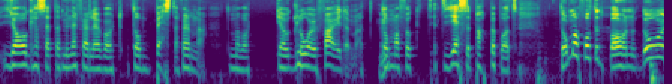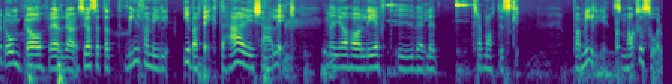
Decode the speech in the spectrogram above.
jag har sett att mina föräldrar har varit de bästa föräldrarna. De har varit jag glorifierar dem. Att mm. De har fått ett yes, ett papper på att de har fått ett barn, då är de bra föräldrar. Så jag har sett att min familj är perfekt. Det här är kärlek. Men jag har levt i väldigt traumatisk familj som har också sår.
